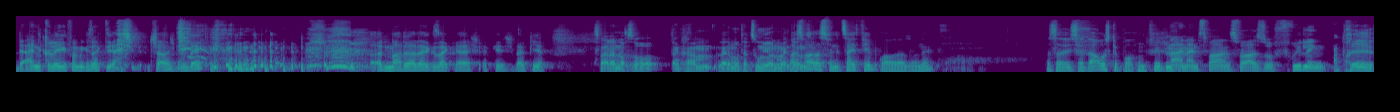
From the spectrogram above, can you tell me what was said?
der eine Kollege von mir gesagt, ja, ich, schau, ich bin weg. und Madu hat halt gesagt, ja, ich, okay, ich bleib hier. Es war dann noch so, dann kam seine Mutter zu mir und meinte Was dann war so, das für eine Zeit? Februar oder so, ne? Das ist ja da ausgebrochen. Februar. Nein, nein, es war, es war so Frühling, April,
